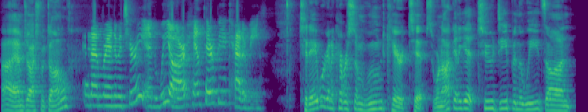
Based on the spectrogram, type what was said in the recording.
Hi, I'm Josh McDonald. And I'm Miranda Materi, and we are Hand Therapy Academy. Today we're going to cover some wound care tips. We're not going to get too deep in the weeds on,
